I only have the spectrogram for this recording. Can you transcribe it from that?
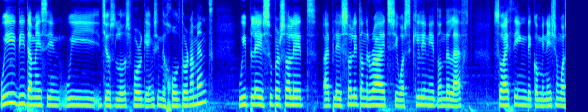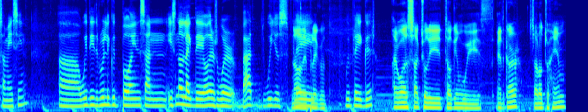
we did amazing. We just lost four games in the whole tournament. We played super solid. I played solid on the right. She was killing it on the left. So I think the combination was amazing. Uh, we did really good points, and it's not like the others were bad. We just No, they play good. We played good. I was actually talking with Edgar. Shout out to him.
